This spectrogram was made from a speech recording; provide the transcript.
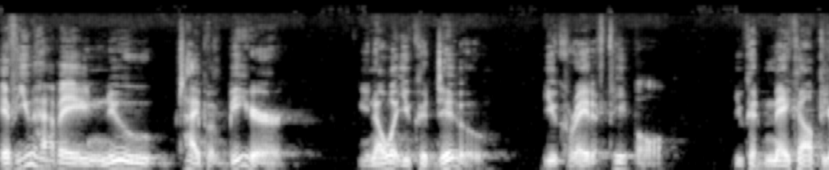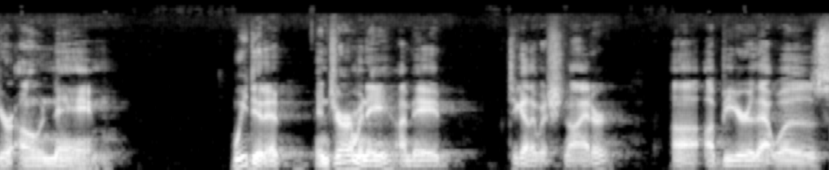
if you have a new type of beer, you know what you could do, you creative people. You could make up your own name. We did it. In Germany, I made, together with Schneider, uh, a beer that was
